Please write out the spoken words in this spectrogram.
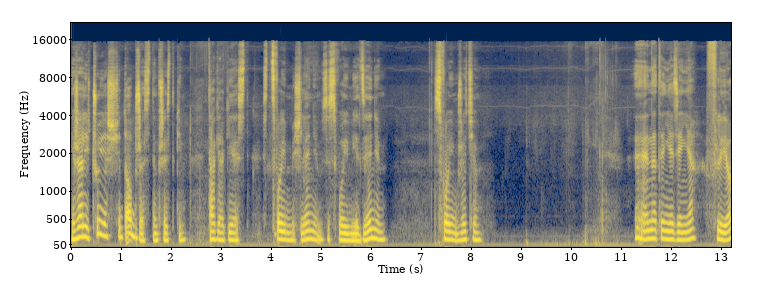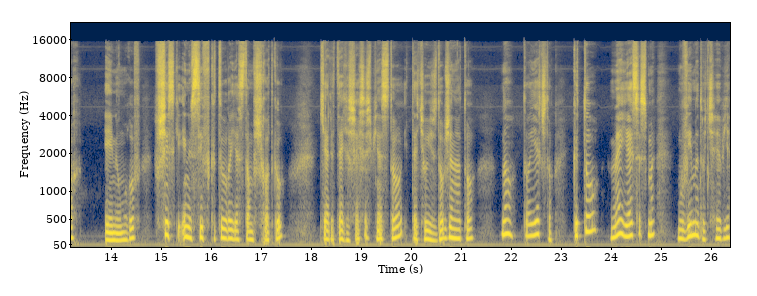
Jeżeli czujesz się dobrze z tym wszystkim, tak jak jest, z Twoim myśleniem, ze swoim jedzeniem, swoim życiem, E, na ten jedzenia, fluor, e-numerów, wszystkie inne syf, które jest tam w środku, kiedy tego chcesz miasto i ty czujesz dobrze na to, no, to jedz to. Kto my jesteśmy, mówimy do ciebie,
